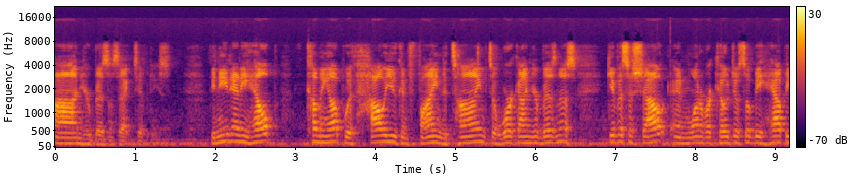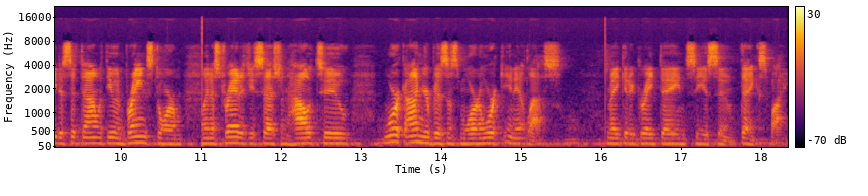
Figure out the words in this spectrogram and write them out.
on your business activities. If you need any help coming up with how you can find the time to work on your business, give us a shout and one of our coaches will be happy to sit down with you and brainstorm in a strategy session how to work on your business more and work in it less. Make it a great day and see you soon. Thanks. Bye.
